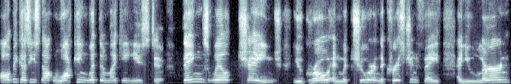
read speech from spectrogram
all because he's not walking with them like he used to things will change. You grow and mature in the Christian faith, and you learn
